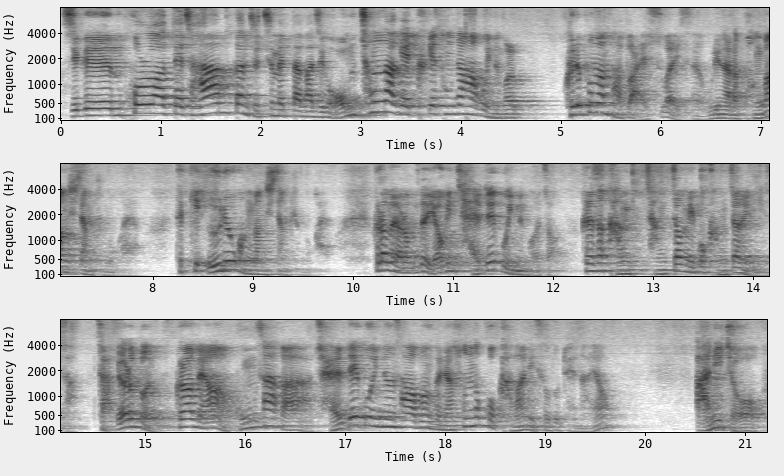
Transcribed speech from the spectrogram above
지금 코로나 때 잠깐 주춤했다가 지금 엄청나게 크게 성장하고 있는 걸 그래프만 봐도 알 수가 있어요. 우리나라 관광시장 규모가요. 특히 의료 관광시장 규모가요. 그러면 여러분들 여긴 잘 되고 있는 거죠. 그래서 강, 장점이고 강점입니다. 자, 여러분, 그러면 공사가 잘 되고 있는 사업은 그냥 손 놓고 가만히 있어도 되나요? 아니죠.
